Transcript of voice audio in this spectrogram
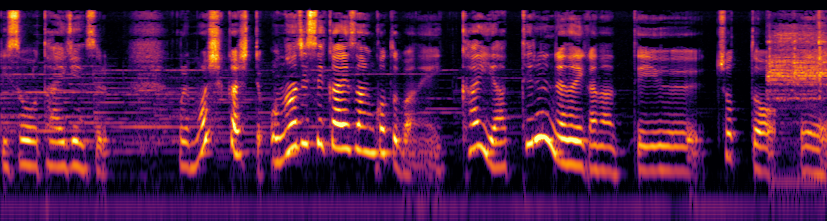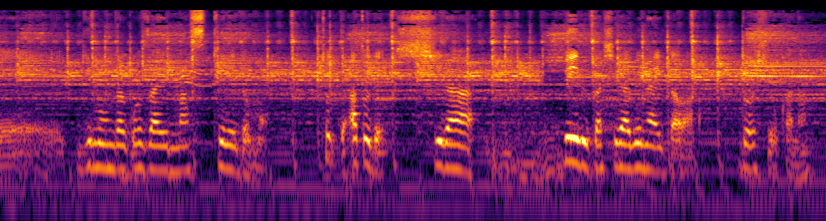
理想を体現する。これもしかして同じ世界遺産言葉ね、一回やってるんじゃないかなっていう、ちょっと、えー、疑問がございますけれども、ちょっと後で調べるか調べないかはどうしようかな。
